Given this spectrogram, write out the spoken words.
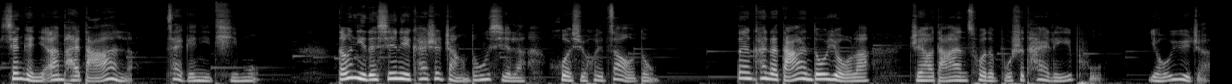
先给你安排答案了，再给你题目。等你的心里开始长东西了，或许会躁动，但看着答案都有了，只要答案错的不是太离谱，犹豫着，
